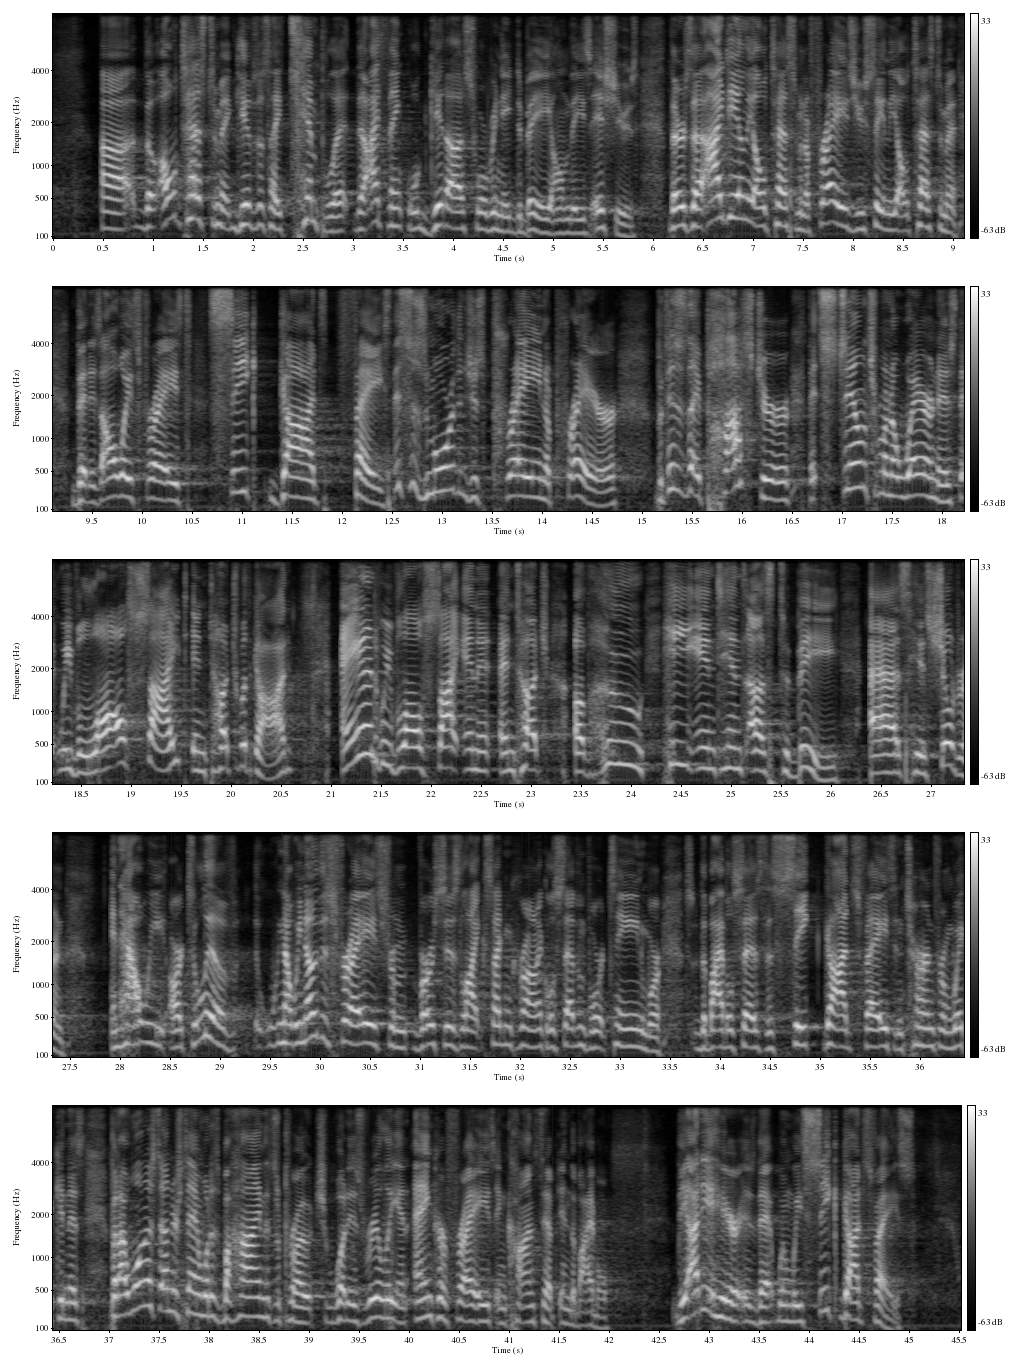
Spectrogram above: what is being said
uh, the Old Testament gives us a template that I think will get us where we need to be on these issues. There's an idea in the Old Testament, a phrase you see in the Old Testament that is always phrased, seek God's face. This is more than just praying a prayer, but this is a posture that stems from an awareness that we've lost sight in touch with God, and we've lost sight in, in touch of who He intends us to be as His children and how we are to live. Now we know this phrase from verses like Second Chronicles 7:14 where the Bible says to seek God's face and turn from wickedness, but I want us to understand what is behind this approach, what is really an anchor phrase and concept in the Bible. The idea here is that when we seek God's face,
